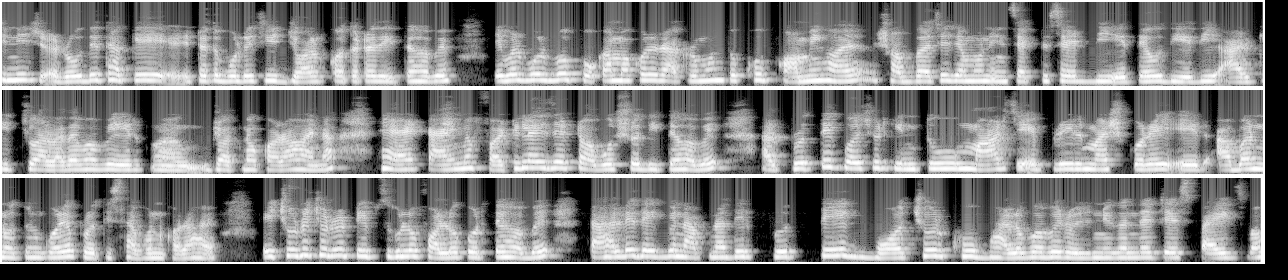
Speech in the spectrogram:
জিনিস রোদে থাকে এটা তো বলেছি জল কতটা দিতে হবে। এবার বলব পোকামাকড়ের আক্রমণ তো খুব কমই হয়। সব গাছে যেমন ইনসেকটিসাইড দিই এতেও দিয়ে দিই আর কিছু আলাদাভাবে এর যত্ন করা হয় না। হ্যাঁ টাইমে ফার্টিলাইজারটা অবশ্য দিতে হবে। আর প্রত্যেক বছর কিন্তু মার্চ, এপ্রিল মাস করে এর আবার নতুন করে প্রতিস্থাপন করা হয়। এই ছোট ছোট টিপসগুলো ফলো করতে হবে। তাহলে দেখবেন আপনাদের প্রত্যেক বছর খুব ভালোভাবে রজনীগন্ধার যে স্পাইস বা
